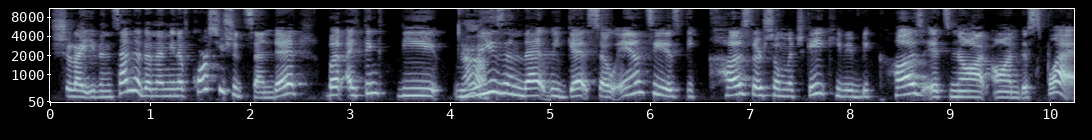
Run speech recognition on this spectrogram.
should I even send it? And I mean, of course you should send it, but I think the yeah. reason that we get so antsy is because there's so much gatekeeping because it's not on display.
